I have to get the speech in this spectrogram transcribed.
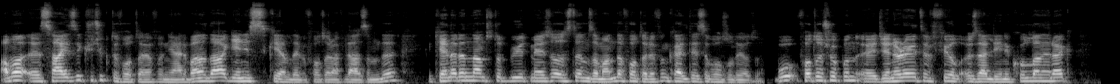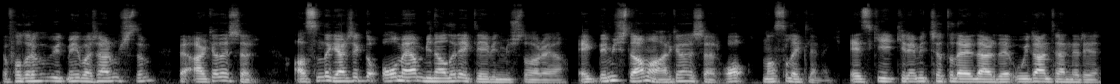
Ama e, size'ı küçüktü fotoğrafın yani bana daha geniş scale'de bir fotoğraf lazımdı. Kenarından tutup büyütmeye çalıştığım zaman da fotoğrafın kalitesi bozuluyordu. Bu Photoshop'un e, Generative Fill özelliğini kullanarak e, fotoğrafı büyütmeyi başarmıştım. Ve arkadaşlar aslında gerçekte olmayan binaları ekleyebilmişti oraya. Eklemişti ama arkadaşlar o nasıl eklemek? Eski kiremit çatılı evlerde uydu antenleri,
